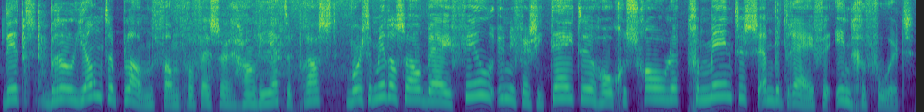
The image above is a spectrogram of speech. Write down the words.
Dit briljante plan van professor Henriette Prast wordt inmiddels al bij veel universiteiten, hogescholen, gemeentes en bedrijven ingevoerd.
